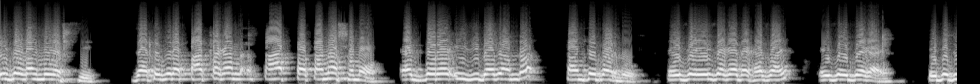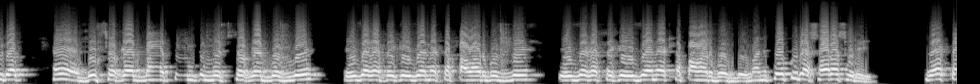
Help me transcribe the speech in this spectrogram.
এই জায়গায় নিয়ে আসছি। যাতে করে তার টাকা তারটা টানার সময় একবারে ইজি ভাবে আমরা টানতে পারব। এই যে এই জায়গায় দেখা যায়, এই যে জায়গায়, এই যে দুটা হ্যাঁ বিশ সকেট বা তিনটে নেট সকেট বসবে, এই জায়গা থেকে এই যেন একটা পাওয়ার বসবে, এই জায়গা থেকে এই যেন একটা পাওয়ার বসবে মানে প্রতিটা সরাসরি। একটা,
